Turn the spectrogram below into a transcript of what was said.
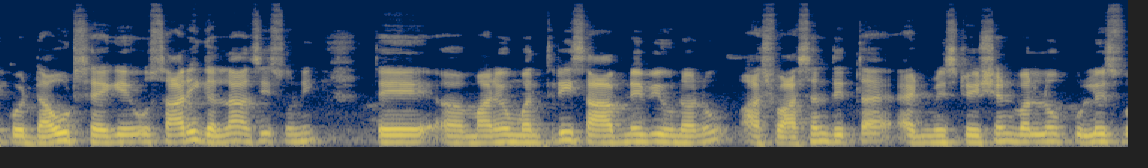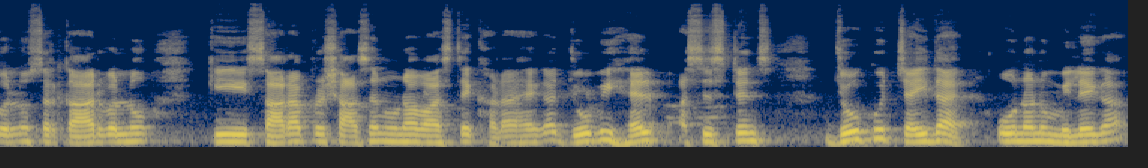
ਕੋਈ ਡਾਊਟਸ ਹੈਗੇ ਉਹ ਸਾਰੀ ਗੱਲਾਂ ਅਸੀਂ ਸੁਣੀ ਤੇ ਅ, ਮਾਨਯੋਗ ਮੰਤਰੀ ਸਾਹਿਬ ਨੇ ਵੀ ਉਹਨਾਂ ਨੂੰ ਆਸ਼ਵਾਸਨ ਦਿੱਤਾ ਹੈ ਐਡਮਿਨਿਸਟ੍ਰੇਸ਼ਨ ਵੱਲੋਂ ਪੁਲਿਸ ਵੱਲੋਂ ਸਰਕਾਰ ਵੱਲੋਂ ਕਿ ਸਾਰਾ ਪ੍ਰਸ਼ਾਸਨ ਉਹਨਾਂ ਵਾਸਤੇ ਖੜਾ ਹੈਗਾ ਜੋ ਵੀ ਹੈਲਪ ਅਸਿਸਟੈਂਸ ਜੋ ਕੁਝ ਚਾਹੀਦਾ ਹੈ ਉਹ ਉਹਨਾਂ ਨੂੰ ਮਿਲੇਗਾ।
